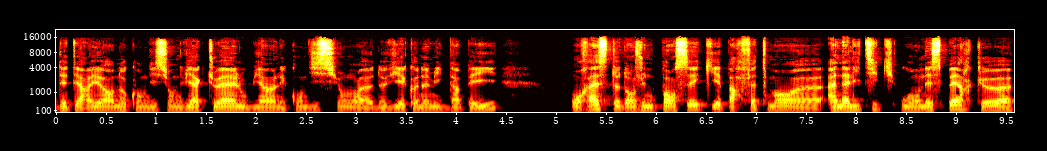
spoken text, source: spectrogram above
détériore nos conditions de vie actuelles ou bien les conditions de vie économique d'un pays, on reste dans une pensée qui est parfaitement analytique, où on espère que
